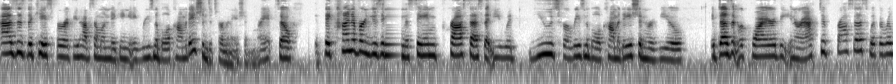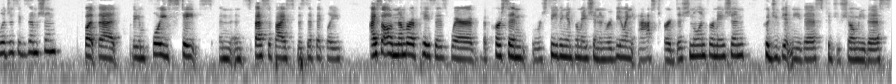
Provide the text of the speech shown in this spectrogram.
as is the case for if you have someone making a reasonable accommodation determination, right? So they kind of are using the same process that you would use for reasonable accommodation review. It doesn't require the interactive process with the religious exemption, but that the employee states and, and specifies specifically. I saw a number of cases where the person receiving information and reviewing asked for additional information. Could you get me this? Could you show me this?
